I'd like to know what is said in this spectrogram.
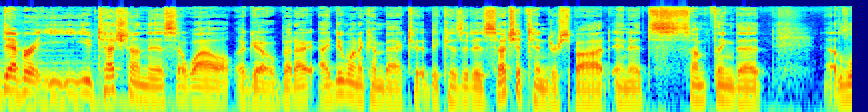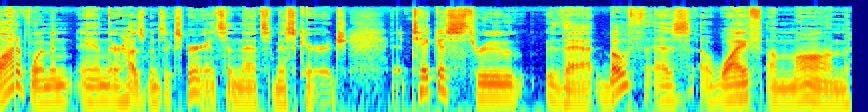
Debra, you touched on this a while ago, but I, I do want to come back to it because it is such a tender spot and it's something that a lot of women and their husbands experience, and that's miscarriage. Uh, take us through that, both as a wife, a mom,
